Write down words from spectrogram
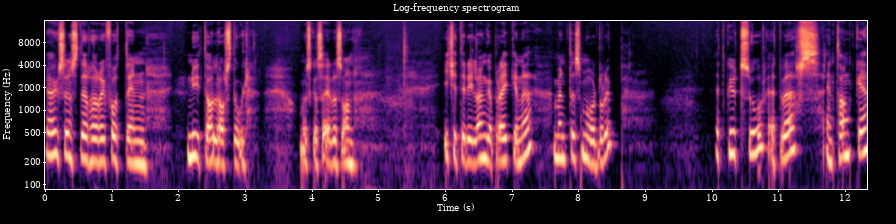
Ja, jeg syns der har jeg fått en ny talerstol, om jeg skal si det sånn. Ikke til de lange preikene, men til små drypp. Et gudsord, et vers, en tanke.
